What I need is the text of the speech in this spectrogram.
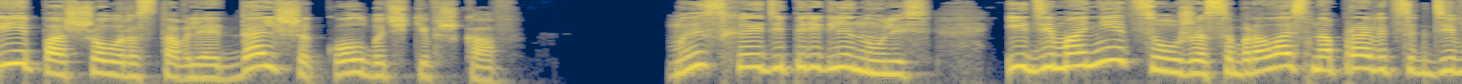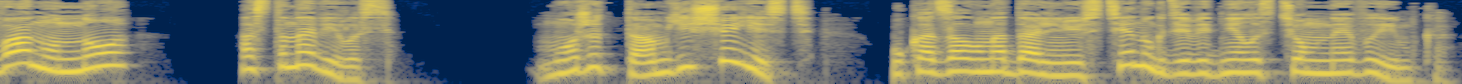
И пошел расставлять дальше колбочки в шкаф. Мы с Хэдди переглянулись, и демоница уже собралась направиться к дивану, но... остановилась. «Может, там еще есть?» — указала на дальнюю стену, где виднелась темная выемка.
